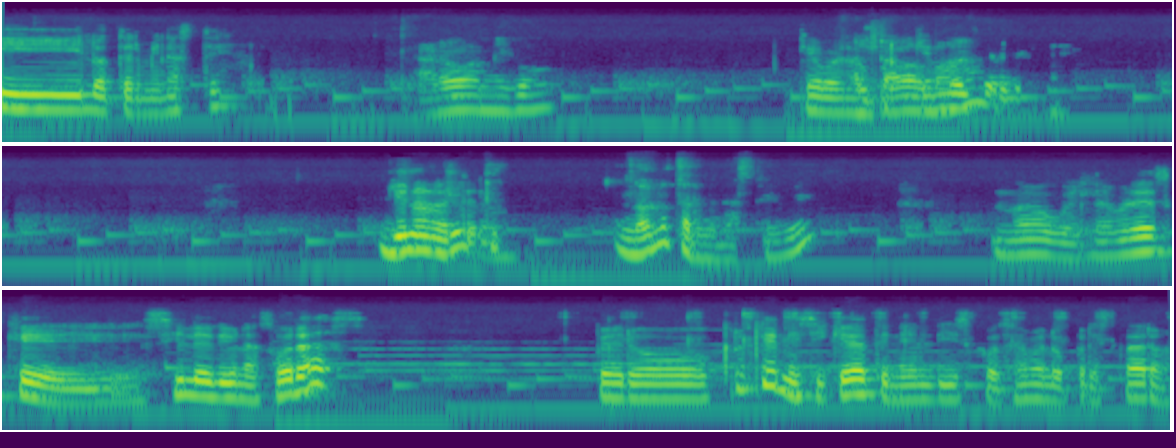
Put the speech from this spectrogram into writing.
¿Y lo terminaste? Claro, amigo. Qué bueno. Faltaba más. Yo no lo yo terminé. que- ¿No lo terminaste, güey? No, güey, la verdad es que sí le di unas horas, pero creo que ni siquiera tenía el disco, o sea, me lo prestaron.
